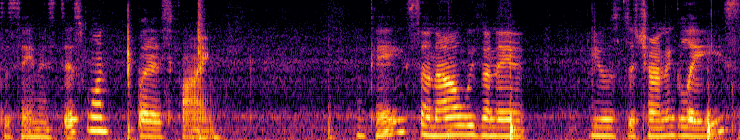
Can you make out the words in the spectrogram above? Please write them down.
the same as this one but it's fine. Okay so now we're gonna use the China glaze.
